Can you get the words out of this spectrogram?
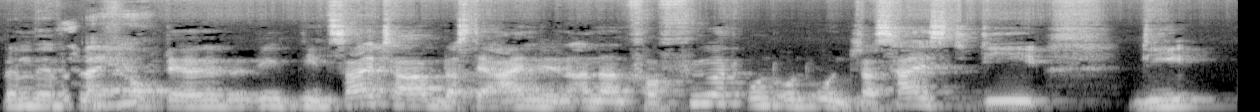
Wenn wir vielleicht auch der, die, die Zeit haben, dass der eine den anderen verführt und, und, und. Das heißt, die, die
